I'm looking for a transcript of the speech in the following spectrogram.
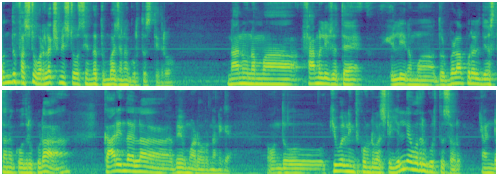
ಒಂದು ಫಸ್ಟ್ ವರಲಕ್ಷ್ಮಿ ಸ್ಟೋರ್ಸಿಂದ ತುಂಬ ಜನ ಗುರುತಿಸ್ತಿದ್ರು. ನಾನು ನಮ್ಮ ಫ್ಯಾಮಿಲಿ ಜೊತೆ ಎಲ್ಲಿ ನಮ್ಮ ದೊಡ್ಡಬಳ್ಳಾಪುರಲ್ಲಿ ದೇವಸ್ಥಾನಕ್ಕೆ ಹೋದರೂ ಕೂಡ ಕಾರಿಂದ ಎಲ್ಲ ವೇವ್ ಮಾಡೋರು ನನಗೆ. ಒಂದು ಕ್ಯೂವಲ್ಲಿ ನಿಂತ್ಕೊಂಡ್ರು ಅಷ್ಟೇ. ಎಲ್ಲೇ ಹೋದರೂ ಗುರುತಿಸೋರು ಆ್ಯಂಡ್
